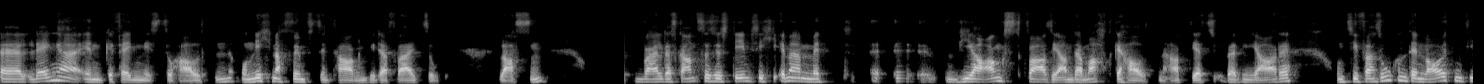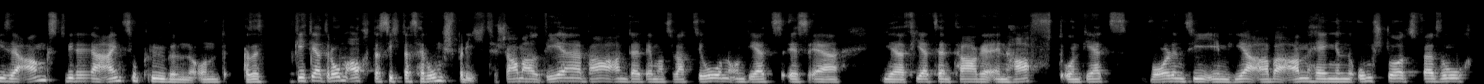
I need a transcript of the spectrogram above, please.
äh, länger im Gefängnis zu halten und nicht nach 15 Tagen wieder freizulassen, weil das ganze System sich immer mit äh, äh, via Angst quasi an der Macht gehalten hat, jetzt über die Jahre. Und sie versuchen den Leuten diese Angst wieder einzuprügeln. Und also geht ja darum auch, dass sich das herumspricht. Schau mal, der war an der Demonstration und jetzt ist er hier 14 Tage in Haft und jetzt wollen sie ihm hier aber anhängen, Umsturzversuch.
